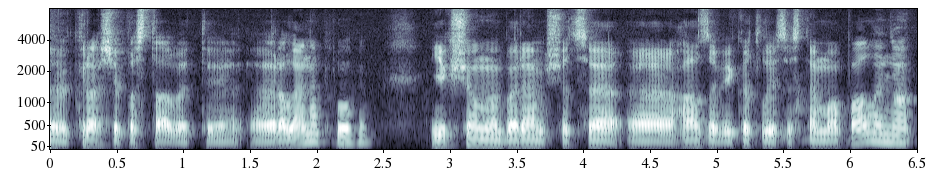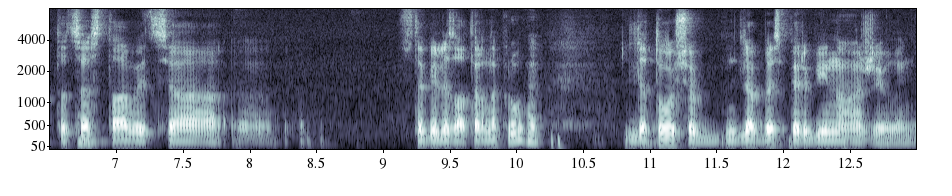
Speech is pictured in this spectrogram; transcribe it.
е, краще поставити реле напруги. Якщо ми беремо, що це газові котли системи опалення, то це ставиться стабілізатор напруги для того, щоб для безперебійного живлення.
